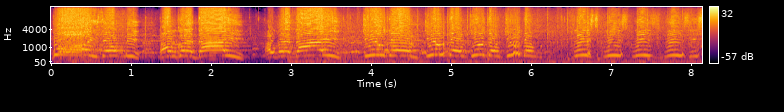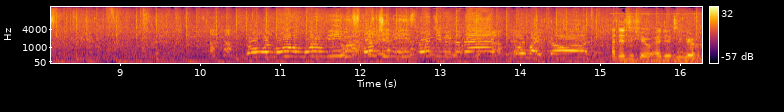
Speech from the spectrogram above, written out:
Boys, help me! I'm gonna die! I'm gonna die! Kill them! Kill them! Kill them! Kill them! Please, please, please, please! He's... No, one more, one more of me! He's punching me! He's punching me to death! Oh my god! I did to you, I did to you.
